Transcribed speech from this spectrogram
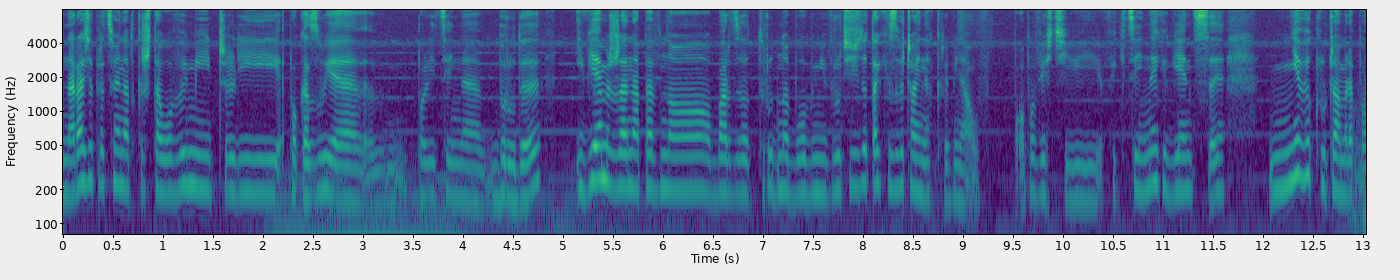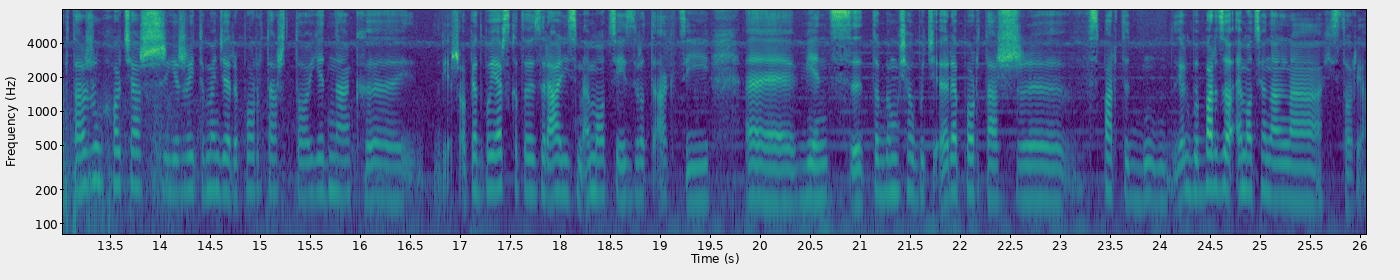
Na razie pracuję nad kryształowymi, czyli pokazuję policyjne brudy i wiem, że na pewno bardzo trudno byłoby mi wrócić do takich zwyczajnych kryminałów, opowieści fikcyjnych, więc y, nie wykluczam reportażu, chociaż jeżeli to będzie reportaż, to jednak, y, wiesz, Opiat Bojarska to jest realizm, emocje i zwrot akcji, e, więc to by musiał być reportaż y, wsparty, jakby bardzo emocjonalna historia.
